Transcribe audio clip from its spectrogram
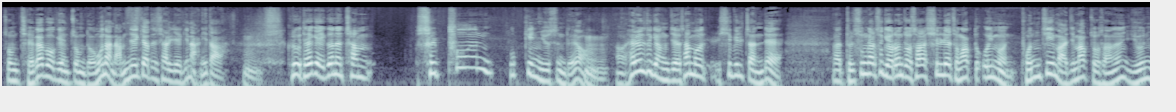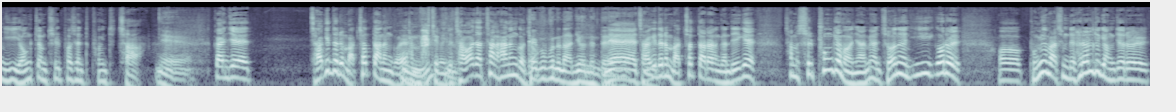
좀 제가 보기엔 좀 너무나 남 얘기하듯이 할 얘기는 아니다. 음. 그리고 되게 이거는 참 슬픈 웃긴 뉴스인데요. 음. 어, 헤럴드 경제 3월 10일자인데 어, 들쑥날쑥 여론조사 신뢰 정확도 의문 본지 마지막 조사는 윤이 0.7%포인트 차. 네. 그러니까 이제 자기들은 맞췄다는 거예요. 음. 한마디로 이제 자화자찬을 하는 거죠. 대부분은 아니었는데. 네, 자기들은 음. 맞췄다라는 건데 이게 참 슬픈 게 뭐냐면 저는 이거를 어 분명히 말씀드린 헤럴드 경제를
